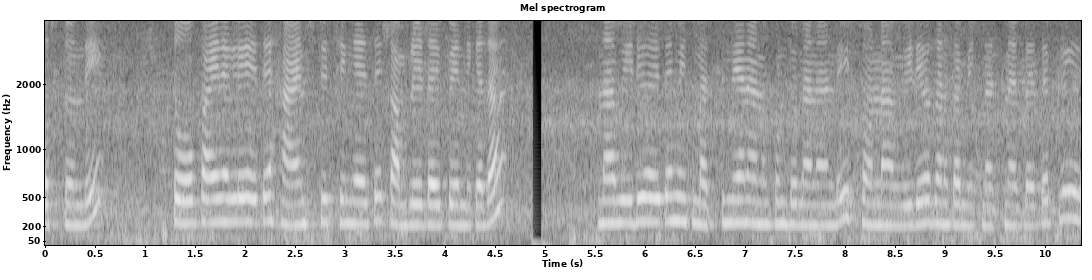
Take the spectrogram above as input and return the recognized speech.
వస్తుంది. సో ఫైనల్లీ అయితే హ్యాండ్ స్టిచ్చింగ్ అయితే కంప్లీట్ అయిపోయింది కదా. నా వీడియో అయితే మీకు నచ్చింది అని అనుకుంటున్నానండి. సో నా వీడియో కనుక మీకు నచ్చినట్లయితే please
